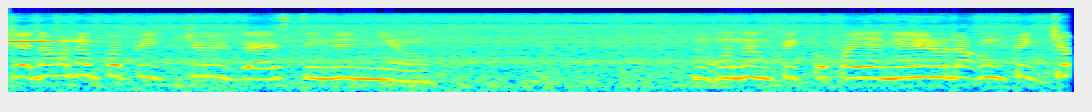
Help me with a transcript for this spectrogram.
Diyan ako nagpa-picture guys. Tingnan nyo. Nung unang pic ko pa yan. Ngayon wala akong picture.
